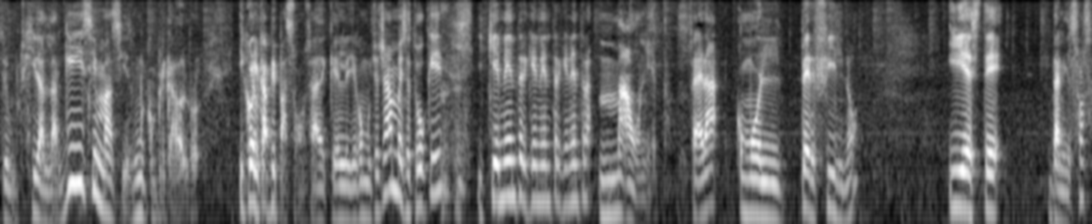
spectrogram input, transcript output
tiene giras larguísimas y es muy complicado el rol. Y con el Capi pasó, o sea, de que le llegó mucha chamba y se tuvo que ir. ¿Y quién entra, quién entra, quién entra? Mao Nieto. O sea, era como el perfil, ¿no? Y este, Daniel Sosa.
